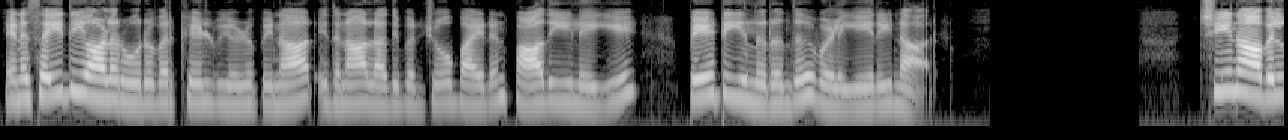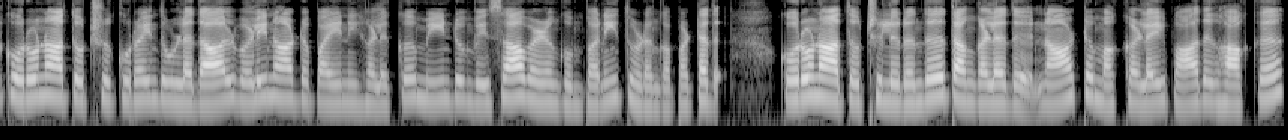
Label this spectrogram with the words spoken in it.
என செய்தியாளர் ஒருவர் கேள்வி எழுப்பினார். இதனால் அதிபர் ஜோ பைடன் பாதியிலேயே பேட்டியிலிருந்து வெளியேறினார். சீனாவில் கொரோனா தொற்று குறைந்துள்ளதால் வெளிநாட்டு பயணிகளுக்கு மீண்டும் விசா வழங்கும் பணி தொடங்கப்பட்டது. கொரோனா தொற்றிலிருந்து தங்களது நாட்டு மக்களை பாதுகாக்க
